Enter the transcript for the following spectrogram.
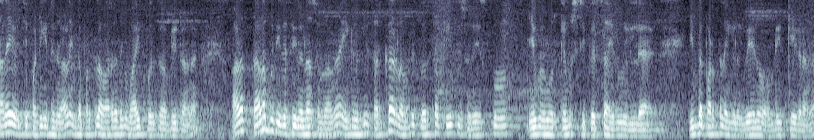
தலையை வச்சு பண்ணிக்கிட்டு இருக்கனால இந்த படத்தில் வர்றதுக்கு வாய்ப்பு இருக்குது அப்படின்றாங்க. ஆனால் தளபதி ரசிகர் என்ன சொல்கிறாங்க எங்களுக்கு சர்க்காரில் வந்து பெருசாக கீர்த்தி சுரேஷ்க்கும் இவங்களுக்கு ஒரு கெமிஸ்ட்ரி பெருசாக எதுவும் இல்லை. இந்த படத்தில் எங்களுக்கு வேணும் அப்படின்னு கேட்குறாங்க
